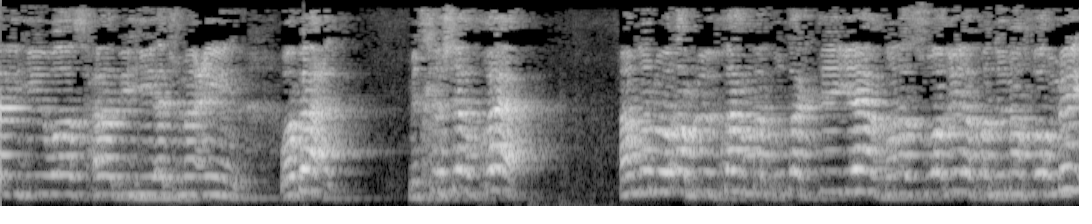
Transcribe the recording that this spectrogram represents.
آله وأصحابه أجمعين وبعد Mes très chers frères, un honorable frère m'a contacté hier dans la soirée afin de m'informer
